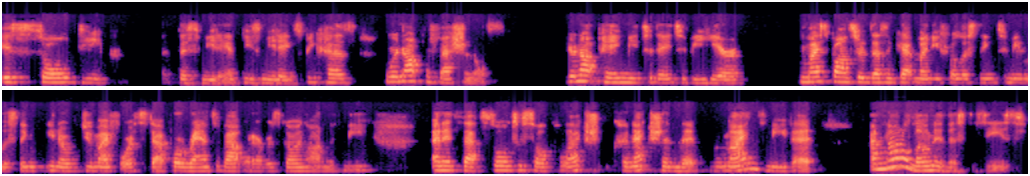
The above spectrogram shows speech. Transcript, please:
is so deep this meeting, at these meetings, because we're not professionals. You're not paying me today to be here. My sponsor doesn't get money for listening to me, listening, you know, do my fourth step or rant about whatever's going on with me. And it's that soul to soul connection that reminds me that I'm not alone in this disease.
